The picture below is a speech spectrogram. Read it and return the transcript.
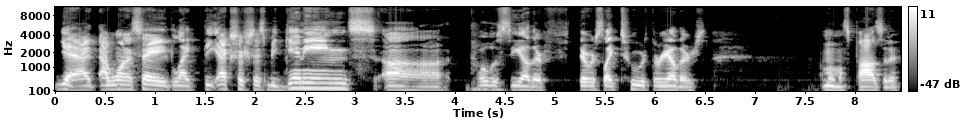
yeah, I, I want to say like the Exorcist Beginnings. Uh, what was the other? There was like two or three others. I'm almost positive.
